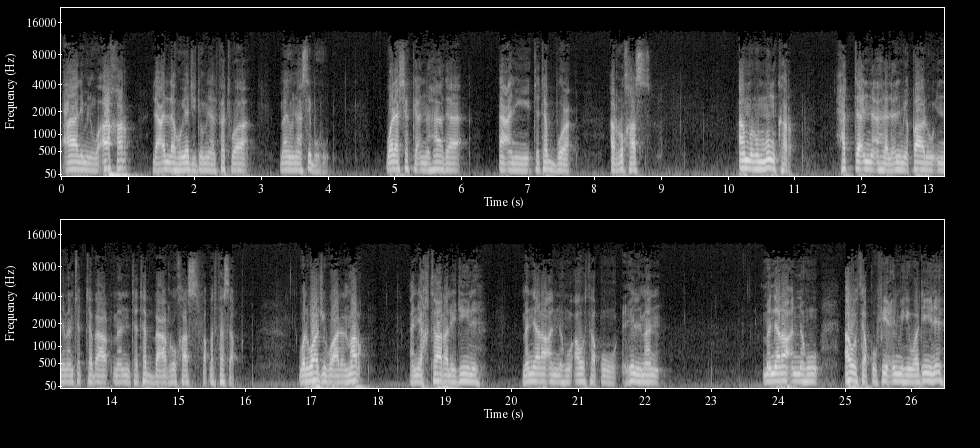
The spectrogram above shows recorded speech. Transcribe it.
عالم وآخر لعله يجد من الفتوى ما يناسبه. ولا شك أن هذا أعني تتبع الرخص أمر منكر حتى إن أهل العلم قالوا إن من تتبع من تتبع الرخص فقد فسق. والواجب على المرء أن يختار لدينه من يرى أنه أوثق علما من يرى أنه أوثق في علمه ودينه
